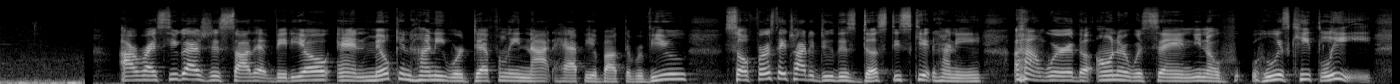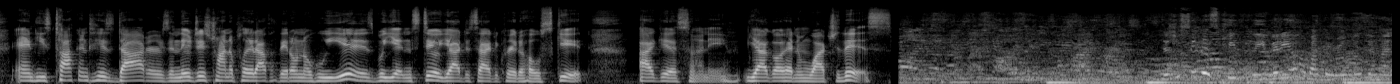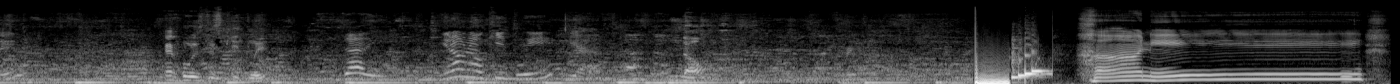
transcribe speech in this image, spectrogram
All right, so you guys just saw that video, and Milk and Honey were definitely not happy about the review. So, first, they tried to do this dusty skit, Honey, um, where the owner was saying, you know, who, who is Keith Lee? And he's talking to his daughters, and they're just trying to play it off like they don't know who he is, but yet and still, y'all decided to create a whole skit. I guess, honey. Y'all go ahead and watch this. Did you see this Keith Lee video about the real milk and honey? And who is this Keith Lee? Daddy, you don't know Keith Lee? Yeah. No. Honey,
